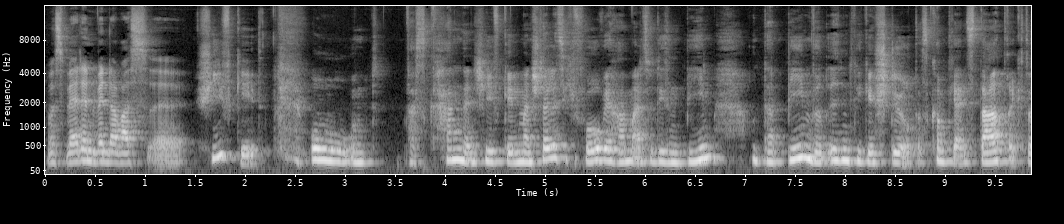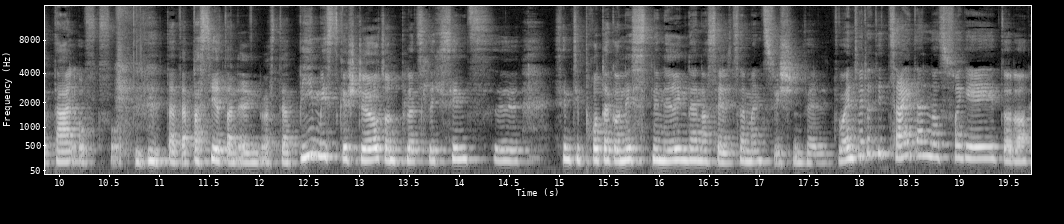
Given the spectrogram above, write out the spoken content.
Was wäre denn, wenn da was äh, schief geht? Oh, und was kann denn schiefgehen? Man stelle sich vor, wir haben also diesen Beam und der Beam wird irgendwie gestört. Das kommt ja in Star Trek total oft vor. Da, da passiert dann irgendwas. Der Beam ist gestört und plötzlich sind, äh, sind die Protagonisten in irgendeiner seltsamen Zwischenwelt, wo entweder die Zeit anders vergeht oder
